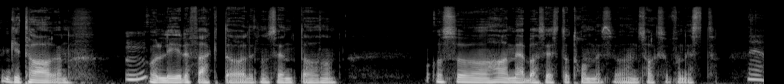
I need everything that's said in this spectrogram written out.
gitaren Mm. og lydeffekter og litt sånn synter og sånn. Og så har jeg med bassist og trommis og en saksofonist, ja.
